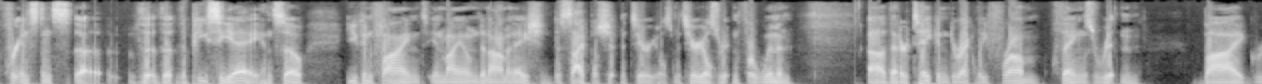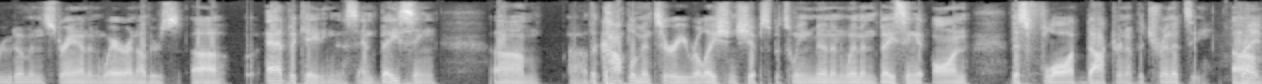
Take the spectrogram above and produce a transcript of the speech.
for instance, uh, the, the, the PCA. And so you can find in my own denomination discipleship materials, materials written for women, uh, that are taken directly from things written by Grudem and Strachan and Ware and others, uh, advocating this and basing um, uh, the complementary relationships between men and women, basing it on this flawed doctrine of the Trinity. Um, Right.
